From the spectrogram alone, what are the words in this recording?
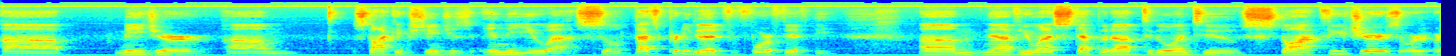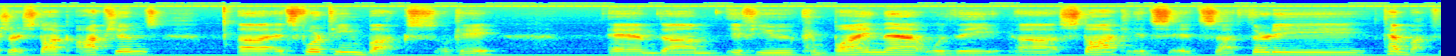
uh, major um, stock exchanges in the U.S. So that's pretty good for four fifty. Um, now, if you want to step it up to go into stock futures or, or sorry, stock options, uh, it's 14 bucks. Okay, and um, if you combine that with the uh, stock, it's it's uh, 30 10 bucks.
